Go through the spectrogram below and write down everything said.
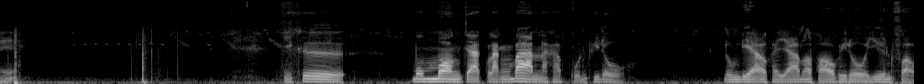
นี่ นี่คือมุมมองจากหลังบ้านนะครับปุ่นพี่โด ลุงเดียเอาขยะมาเผาพี่โดยื่นเฝ้า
